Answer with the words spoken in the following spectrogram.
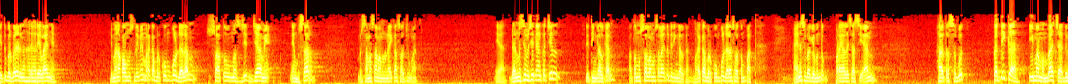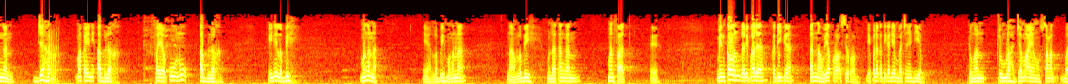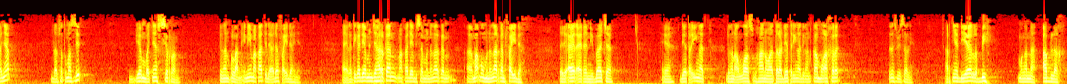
itu berbeda dengan hari-hari lainnya. Di mana kaum muslimin mereka berkumpul dalam suatu masjid jami' yang besar bersama-sama menunaikan salat Jumat. Ya, dan masjid-masjid yang kecil ditinggalkan atau musola-musola itu ditinggalkan. Mereka berkumpul dalam suatu tempat. Nah, ini sebagai bentuk perealisasian hal tersebut ketika imam membaca dengan jahar maka ini ablagh fayakunu ablagh ini lebih mengena ya lebih mengena nah lebih mendatangkan manfaat ya min kaun daripada ketika annahu yaqra sirran daripada ketika dia membacanya diam dengan jumlah jamaah yang sangat banyak dalam satu masjid dia membacanya sirran dengan pelan. Ini maka tidak ada faedahnya. Ya, ketika dia menjaharkan, maka dia bisa mendengarkan uh, makmum mendengarkan faidah dari ayat-ayat yang dibaca. Ya, dia teringat dengan Allah Subhanahu wa taala, dia teringat dengan kampung akhirat dan semisalnya. Artinya dia lebih mengena ablagh.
